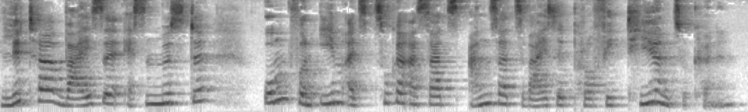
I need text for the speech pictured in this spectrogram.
literweise essen müsste, um von ihm als Zuckerersatz ansatzweise profitieren zu können.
